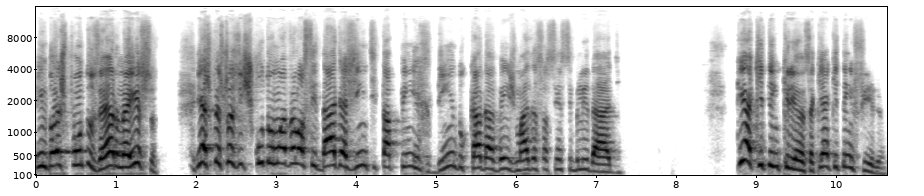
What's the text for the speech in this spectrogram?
em 2.0, não é isso? E as pessoas escutam numa velocidade, a gente está perdendo cada vez mais essa sensibilidade. Quem aqui tem criança? Quem aqui tem filho?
